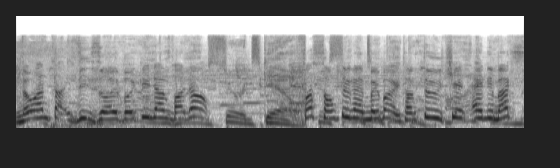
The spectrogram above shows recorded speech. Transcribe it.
Nấu ăn tại dị giới với kỹ năng bá đạo. Phát sóng từ ngày 17 tháng 4 trên Animax.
